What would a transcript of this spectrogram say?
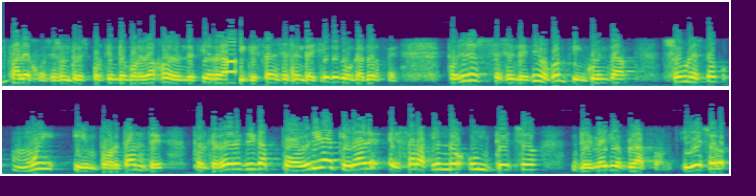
está lejos, es un 3% por debajo de donde cierra y que está en 67,14. Pues esos 65,50 son un stop muy importante porque Red Eléctrica podría querer estar haciendo un techo de medio plazo y eso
